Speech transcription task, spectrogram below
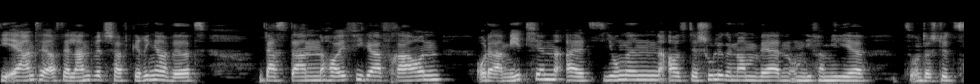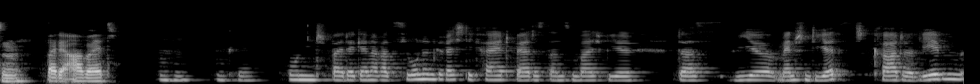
die Ernte aus der Landwirtschaft geringer wird, dass dann häufiger Frauen oder Mädchen als Jungen aus der Schule genommen werden, um die Familie zu unterstützen bei der Arbeit. Mhm. Okay. Und bei der Generationengerechtigkeit wäre das dann zum Beispiel, dass wir Menschen, die jetzt gerade leben,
